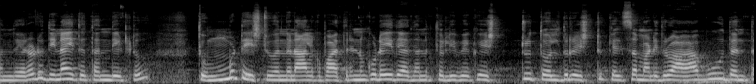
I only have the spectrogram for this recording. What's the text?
ಒಂದು ಎರಡು ದಿನ ಇತ್ತು ತಂದಿಟ್ಟು. ತುಂಬ ಟೇಸ್ಟು ಒಂದು ನಾಲ್ಕು ಪಾತ್ರೆನೂ ಕೂಡ ಇದೆ. ಅದನ್ನು ತೊಲಿಬೇಕು. ಎಷ್ಟು ತೊಳೆದ್ರು ಎಷ್ಟು ಕೆಲಸ ಮಾಡಿದರೂ ಆಗುವುದಂತ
